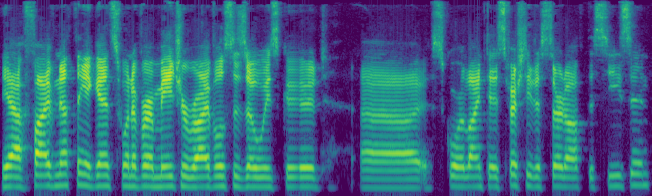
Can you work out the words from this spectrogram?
yeah, five nothing against one of our major rivals is always good. Uh, score line to especially to start off the season.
